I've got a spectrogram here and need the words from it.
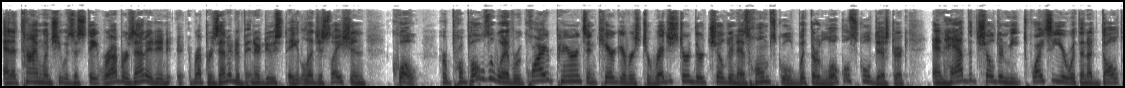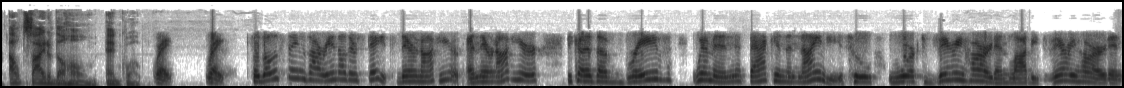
at a time when she was a state representative, representative introduced a legislation quote her proposal would have required parents and caregivers to register their children as homeschooled with their local school district and have the children meet twice a year with an adult outside of the home end quote. Right right. So those things are in other states. They're not here. And they're not here because of brave women back in the 90s who worked very hard and lobbied very hard and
